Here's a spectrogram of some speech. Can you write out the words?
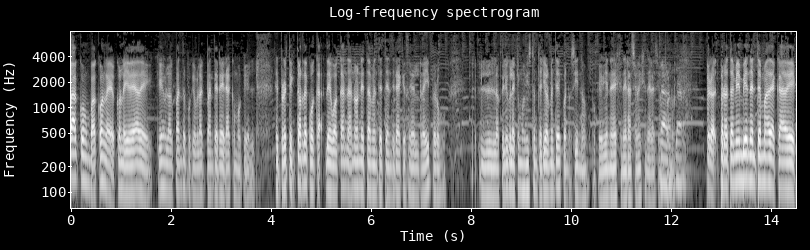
va con va con la con la idea de que es Black Panther porque Black Panther era como que el, el protector de, Waka- de Wakanda no netamente tendría que ser el rey pero la película que hemos visto anteriormente bueno sí no porque viene de generación en generación claro, ¿no? claro. pero pero también viene el tema de acá de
